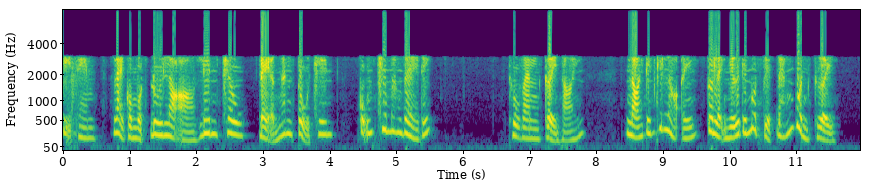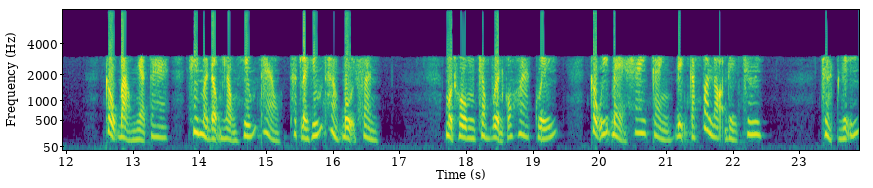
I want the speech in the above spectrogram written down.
Chị xem, lại có một đôi lọ liên châu để ở ngăn tủ trên, cũng chưa mang về đấy. Thu Văn cười nói, nói đến cái lọ ấy tôi lại nhớ đến một việc đáng buồn cười. Cậu bảo nhà ta khi mà động lòng hiếu thảo thật là hiếu thảo bội phần. Một hôm trong vườn có hoa quế, cậu ấy bẻ hai cành định cắm vào lọ để chơi. Chợt nghĩ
